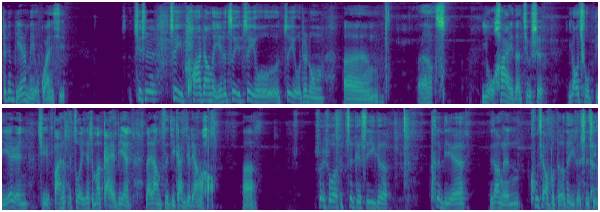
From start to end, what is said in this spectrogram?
这跟别人没有关系。其实最夸张的，也是最最有最有这种嗯呃有害的，就是要求别人去发生做一些什么改变，来让自己感觉良好啊。所以说，这个是一个特别让人哭笑不得的一个事情。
